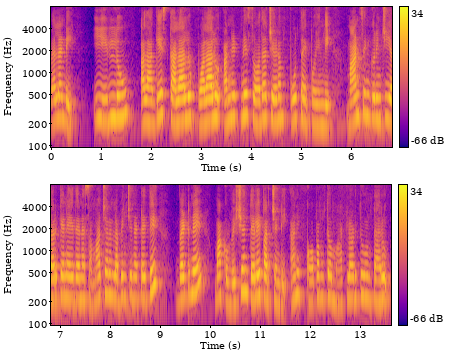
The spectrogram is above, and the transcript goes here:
వెళ్ళండి. ఈ ఇల్లు అలాగే స్థలాలు పొలాలు అన్నిటినీ సోదా చేయడం పూర్తయిపోయింది. మాన్సింగ్ గురించి ఎవరికైనా ఏదైనా సమాచారం లభించినట్టయితే వెంటనే మాకు విషయం తెలియపరచండి అని కోపంతో మాట్లాడుతూ ఉంటారు.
